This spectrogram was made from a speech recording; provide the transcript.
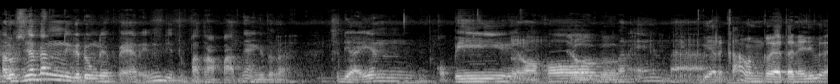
Harusnya kan di gedung DPR ini di tempat rapatnya gitu kan. Sediain kopi rokok, Rokok. kan enak. Biar kalem kelihatannya juga.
